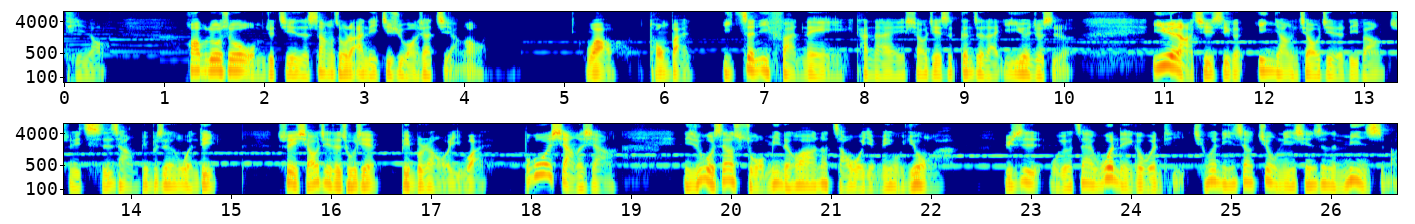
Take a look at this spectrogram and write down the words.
听哦。话不多说，我们就接着上周的案例继续往下讲哦。哇，铜板一正一反呢，看来小姐是跟着来医院就是了。医院啊，其实是一个阴阳交界的地方，所以磁场并不是很稳定，所以小姐的出现并不让我意外。不过我想了想，你如果是要索命的话，那找我也没有用啊。于是我又再问了一个问题，请问您是要救您先生的命是吗？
